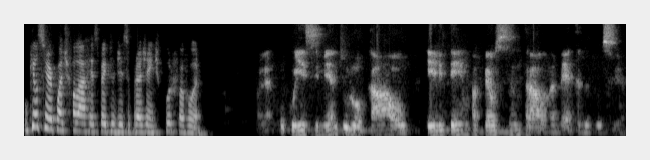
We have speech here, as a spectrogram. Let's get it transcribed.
O que o senhor pode falar a respeito disso para a gente, por favor? Olha, o conhecimento local ele tem um papel central na década do oceano.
